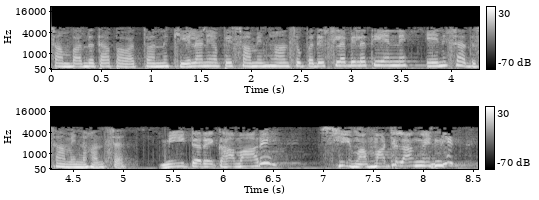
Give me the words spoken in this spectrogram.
සම්බන්ධතාව පවත්වන්න කියලානේ අපේ ස්වාමින්වහන්ස උපදෙස් ලැබිලා තියෙන්නේ. ඒ නිසාද ස්වාමින්වහන්ස? මීටර එකමාරේ සීමා මට ලං වෙන්නේ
